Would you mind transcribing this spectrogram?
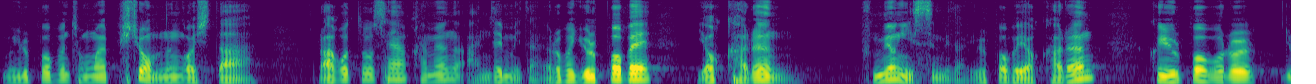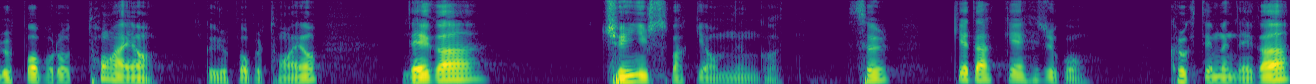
뭐 율법은 정말 필요 없는 것이다라고 또 생각하면 안 됩니다. 여러분 율법의 역할은 분명히 있습니다. 율법의 역할은 그 율법을 율법으로 통하여 그 율법을 통하여 내가 죄인일 수밖에 없는 것을 깨닫게 해주고 그렇기 때문에 내가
